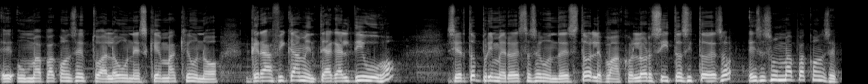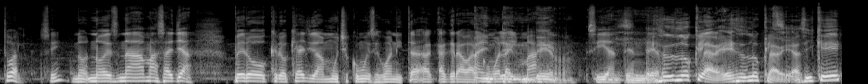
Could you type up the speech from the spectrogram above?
Eh, un mapa conceptual o un esquema que uno gráficamente haga el dibujo, ¿cierto? Primero esto, segundo esto, le ponga colorcitos y todo eso. Eso es un mapa conceptual, ¿sí? No, no es nada más allá. Pero creo que ayuda mucho, como dice Juanita, a, a grabar A como la imagen. Sí, a entender. Eso es lo clave, eso es lo clave. Así que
